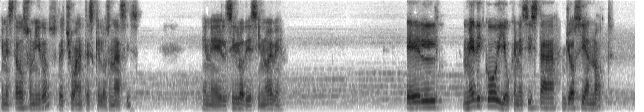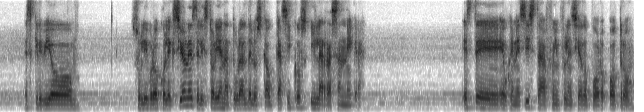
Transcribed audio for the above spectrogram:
en Estados Unidos, de hecho antes que los nazis, en el siglo XIX. El médico y eugenicista Josiah Nott escribió su libro Colecciones de la Historia Natural de los Caucásicos y la Raza Negra. Este eugenicista fue influenciado por otro,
